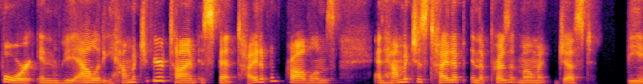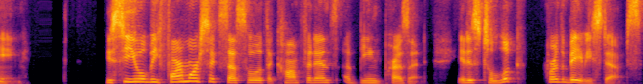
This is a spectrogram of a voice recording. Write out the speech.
for, in reality, how much of your time is spent tied up in problems and how much is tied up in the present moment just being. You see, you will be far more successful with the confidence of being present. It is to look for the baby steps.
